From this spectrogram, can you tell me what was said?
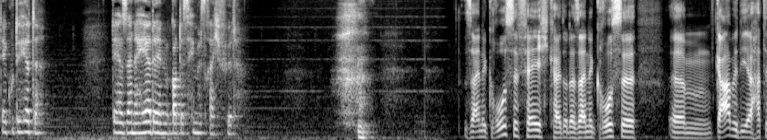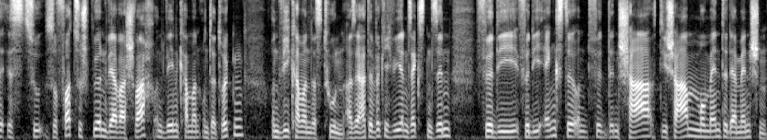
der gute Hirte, der seine Herde in Gottes Himmelsreich führt. Seine große Fähigkeit oder seine große ähm, Gabe, die er hatte, ist zu, sofort zu spüren, wer war schwach und wen kann man unterdrücken und wie kann man das tun. Also er hatte wirklich wie einen sechsten Sinn für die, für die Ängste und für den Schar, die Schammomente der Menschen.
